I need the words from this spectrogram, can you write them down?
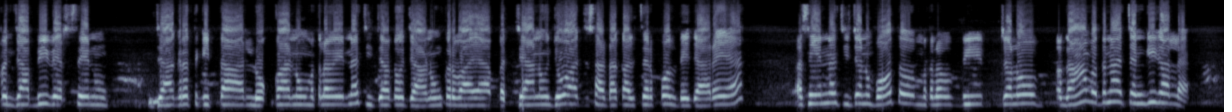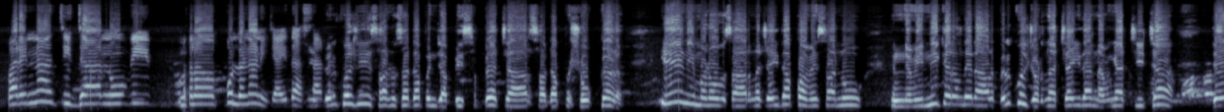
ਪੰਜਾਬੀ ਵਿਰਸੇ ਨੂੰ ਜਾਗਰਤ ਕੀਤਾ, ਲੋਕਾਂ ਨੂੰ ਮਤਲਬ ਇਹਨਾਂ ਚੀਜ਼ਾਂ ਤੋਂ ਜਾਣੂ ਕਰਵਾਇਆ, ਬੱਚਿਆਂ ਨੂੰ ਜੋ ਅੱਜ ਸਾਡਾ ਕਲਚਰ ਭੁੱਲਦੇ ਜਾ ਰਹੇ ਆ, ਅਸੀਂ ਇਹਨਾਂ ਚੀਜ਼ਾਂ ਨੂੰ ਬਹੁਤ ਮਤਲਬ ਵੀ ਚਲੋ ਅਗਾਹ ਵਧਣਾ ਚੰਗੀ ਗੱਲ ਹੈ, ਪਰ ਇਹਨਾਂ ਚੀਜ਼ਾਂ ਨੂੰ ਵੀ ਮਤਲਬ ਭੁੱਲਣਾ ਨਹੀਂ ਚਾਹੀਦਾ ਸਾਡਾ। ਬਿਲਕੁਲ ਜੀ ਸਾਨੂੰ ਸਾਡਾ ਪੰਜਾਬੀ ਸੱਭਿਆਚਾਰ ਸਾਡਾ ਪਿਛੋਕੜ ਇਹ ਨਹੀਂ ਮਨੋ ਵਿਸਾਰਨਾ ਚਾਹੀਦਾ ਭਾਵੇਂ ਸਾਨੂੰ ਨਵੀਨੀਕਰਨ ਦੇ ਨਾਲ ਬਿਲਕੁਲ ਜੁੜਨਾ ਚਾਹੀਦਾ ਨਵੀਆਂ ਚੀਜ਼ਾਂ ਦੇ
